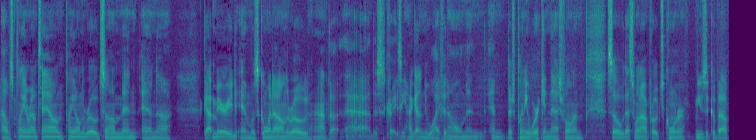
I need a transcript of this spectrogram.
I was playing around town, playing on the road some, and and uh, got married and was going out on the road. And I thought, ah, this is crazy. I got a new wife at home, and and there's plenty of work in Nashville, and so that's when I approached Corner Music about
